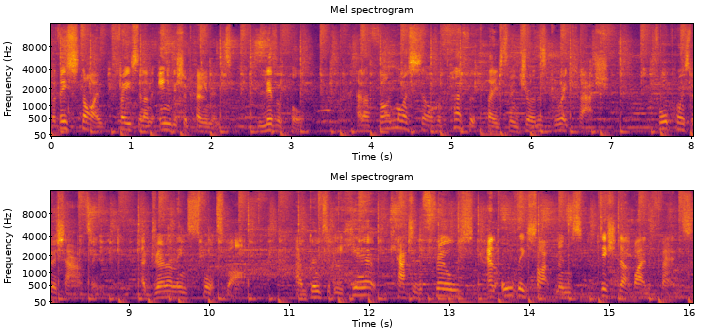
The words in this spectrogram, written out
but this time facing an English opponent, Liverpool. And I find myself a perfect place to enjoy this great clash. Four points speciality, Adrenaline Sports Bar. I'm going to be here catching the thrills and all the excitement dished out by the fans.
